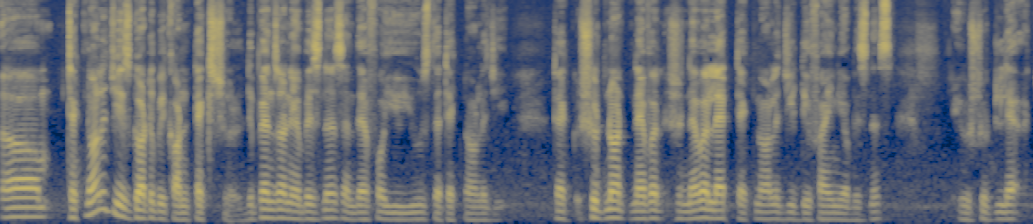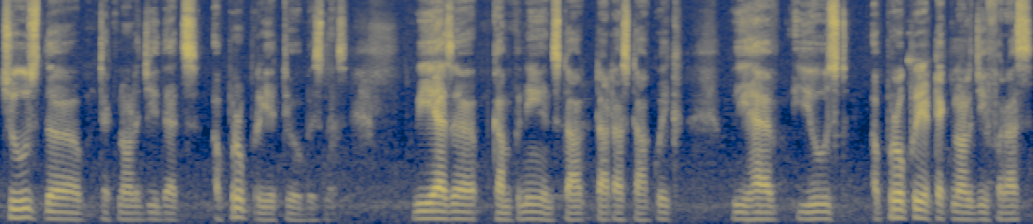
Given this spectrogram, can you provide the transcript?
Um, technology has got to be contextual. Depends on your business, and therefore you use the technology. Tech should not never should never let technology define your business. You should le- choose the technology that's appropriate to your business. We, as a company in Tata Starquik, we have used appropriate technology for us.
